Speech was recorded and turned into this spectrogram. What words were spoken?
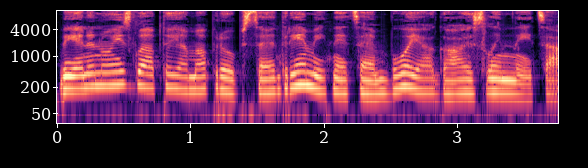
Viena no izglābtajām aprūpas centra iemītniecēm bojā gāja slimnīcā.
